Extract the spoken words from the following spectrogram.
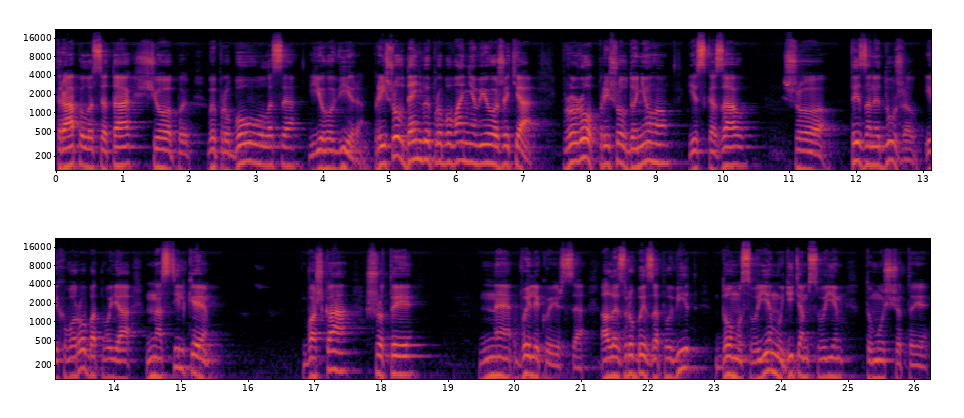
трапилося так, що випробовувалася його віра. Прийшов день випробування в його життя. Пророк прийшов до нього і сказав, що ти занедужав, і хвороба твоя настільки важка, що ти не вилікуєшся, але зроби заповіт дому своєму, дітям своїм, тому що ти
